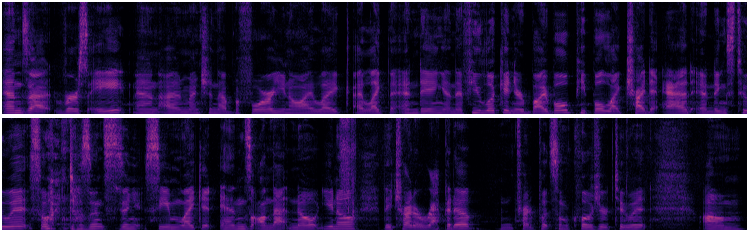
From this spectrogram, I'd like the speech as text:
ends at verse 8 and i mentioned that before. You know i like i like the ending and if you look in your bible people like try to add endings to it so it doesn't seem like it ends on that note you know? They try to wrap it up and try to put some closure to it. Um,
